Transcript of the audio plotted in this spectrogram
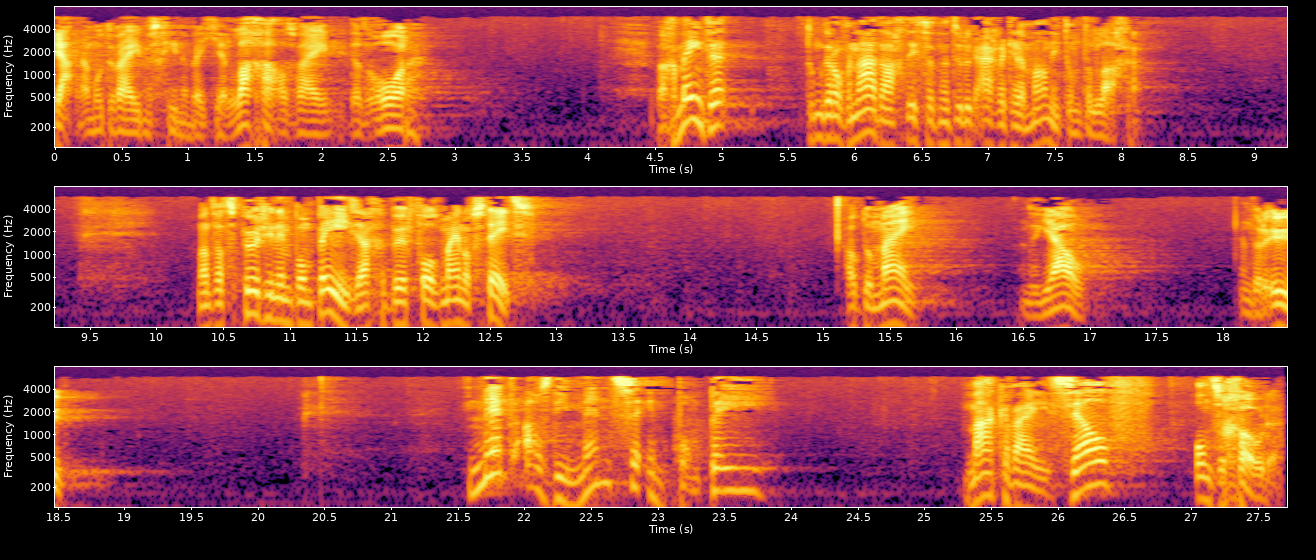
Ja, dan moeten wij misschien een beetje lachen als wij dat horen. Maar gemeente, toen ik erover nadacht, is dat natuurlijk eigenlijk helemaal niet om te lachen. Want wat Spurgeon in Pompeii zag, gebeurt volgens mij nog steeds. Ook door mij, en door jou, en door u. Net als die mensen in Pompeii maken wij zelf onze goden.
